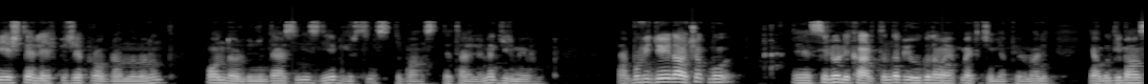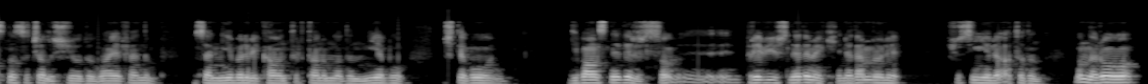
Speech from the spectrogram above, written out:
VHDL FPC programlamanın 14. dersini izleyebilirsiniz. Debounce detaylarına girmiyorum. Yani bu videoyu daha çok bu e, Siloli kartında bir uygulama yapmak için yapıyorum. Hani ya bu debounce nasıl çalışıyordu? Vay efendim sen niye böyle bir counter tanımladın? Niye bu işte bu debounce nedir? So, e, previous ne demek? Neden böyle şu sinyali atadın? Bunları o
